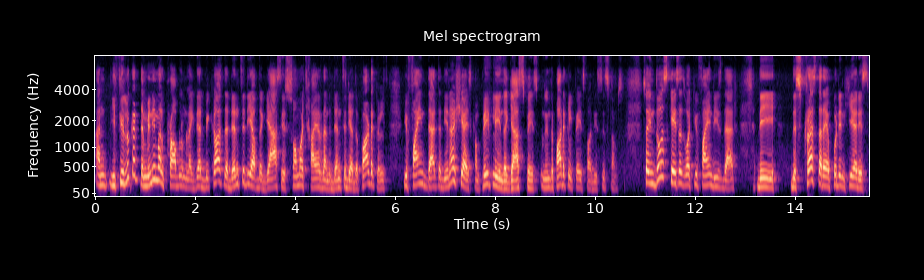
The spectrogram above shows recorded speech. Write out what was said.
And if you look at the minimal problem like that, because the density of the gas is so much higher than the density of the particles, you find that the inertia is completely in the gas phase, in the particle phase for these systems. So in those cases, what you find is that the, the stress that I have put in here is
